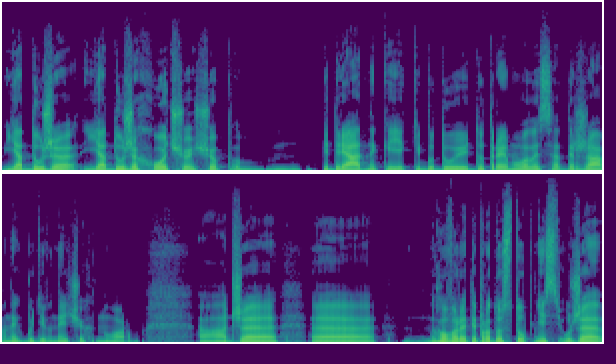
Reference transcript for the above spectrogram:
я, дуже, я дуже хочу, щоб підрядники, які будують, дотримувалися державних будівничих норм. Адже. Е, говорити про доступність уже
